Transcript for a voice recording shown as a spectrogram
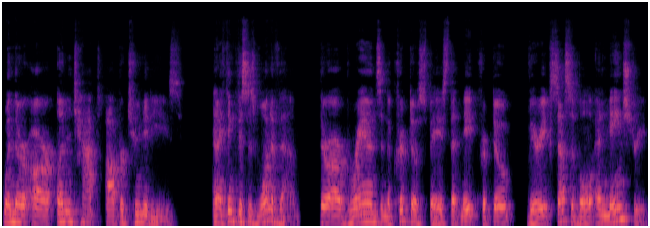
when there are untapped opportunities, and I think this is one of them, there are brands in the crypto space that made crypto very accessible and mainstream.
